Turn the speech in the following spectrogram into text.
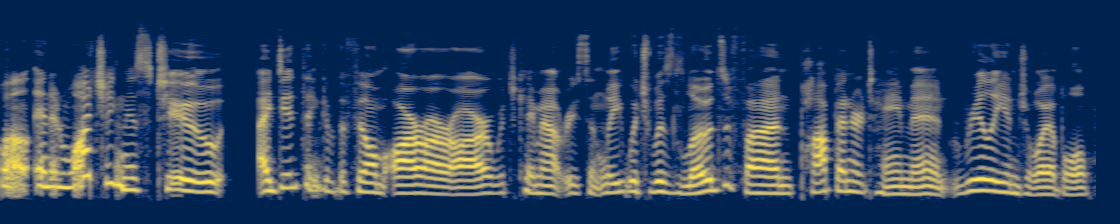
Well, and in watching this too, I did think of the film RRR, which came out recently, which was loads of fun, pop entertainment, really enjoyable.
